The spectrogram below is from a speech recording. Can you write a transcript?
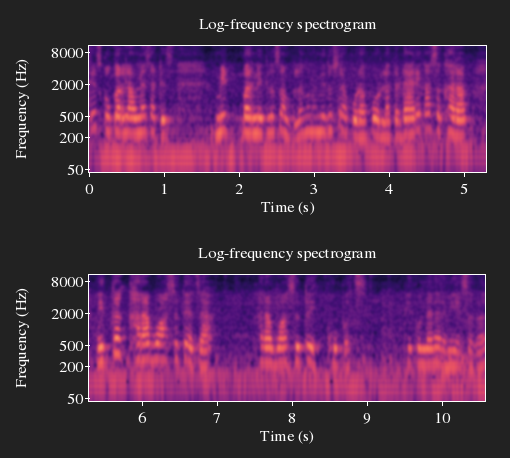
तेच कुकर लावण्यासाठीच मीठ बरणीतलं संपलं म्हणून मी दुसरा पुडा फोडला. तर डायरेक्ट असं खराब इतका खराब वास येतो याचा. खराब वास येतोय खूपच. फेकून देणार मी हे सगळं.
